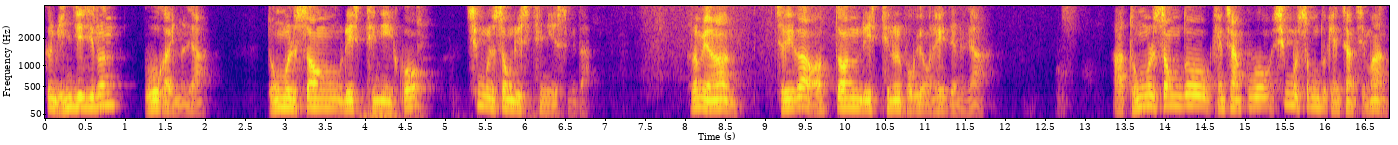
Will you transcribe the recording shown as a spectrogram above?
그럼 인지질은 무엇가 있느냐? 동물성 리스틴이 있고 식물성 리스틴이 있습니다. 그러면 저희가 어떤 리스틴을 복용을 해야 되느냐? 아, 동물성도 괜찮고 식물성도 괜찮지만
